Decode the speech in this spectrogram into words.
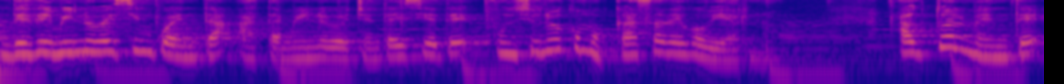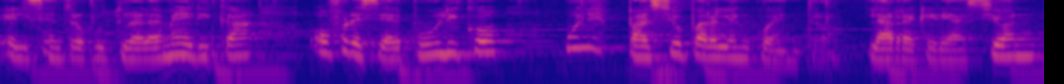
Desde 1950 hasta 1987 funcionó como casa de gobierno. Actualmente el Centro Cultural América ofrece al público un espacio para el encuentro, la recreación,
